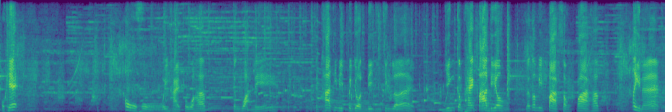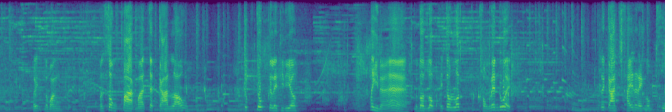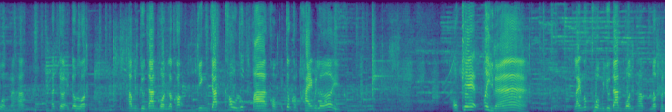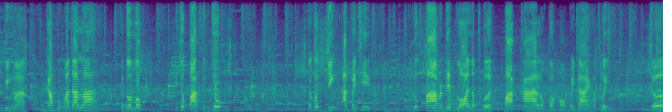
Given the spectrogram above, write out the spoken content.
โอเค โอ้โห หายตัวครับ จังหวะนี้ เป็นท่าที่มีประโยชน์ดีจริง ๆ เลย ยิงกำแพงตาเดียว แล้วก็มีปากสองปากครับไม่นะ เฮ้ย ระวัง มันส่งปากมาจัดการเรา จุ๊บๆกันเลยทีเดียวไม่นะกระโดดหลบไอ้เจ้ารถของเล่นด้วย ด้วยการใช้แรงโน้มถ่วงนะครับถ้าเจอไอ้เจ้ารถ ถ้ามันอยู่ด้านบนแล้วก็ยิงยัดเข้าลูกตาของไอ้เจ้ากำแพงไปเลย โอเคไม่นะแรงโน้มถ่วงมันอยู่ด้านบนครับ รถมันวิ่งมา กลับลงมาด้านล่าง กระโดดหลบไอ้เจ้าปากจุ๊บๆ แล้วก็ยิงอัดไปที่ลูกตามันเรียบร้อยระเบิดปากอ้าแล้วก็ออกไปได้ครับเฮ้ยเจอ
